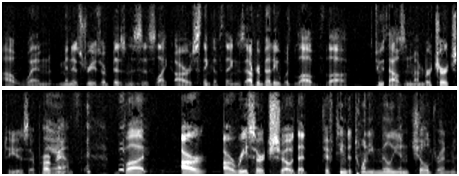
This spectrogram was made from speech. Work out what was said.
uh, when ministries or businesses like ours think of things, everybody would love the 2,000 member church to use their program. Yes. but our, our research showed that 15 to 20 million children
